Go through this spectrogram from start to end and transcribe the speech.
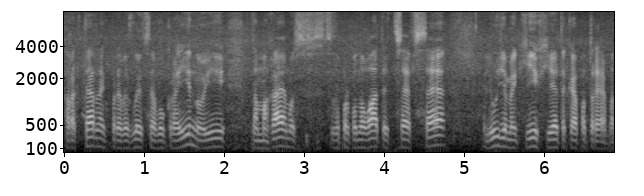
характерник, привезли це в Україну і намагаємось запропонувати це все людям, яких є така потреба.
